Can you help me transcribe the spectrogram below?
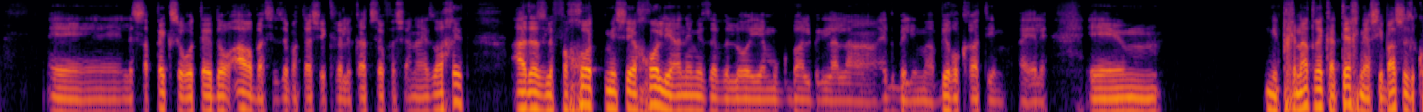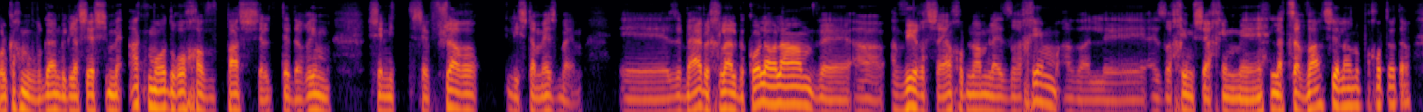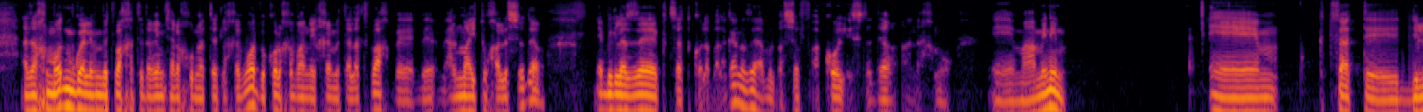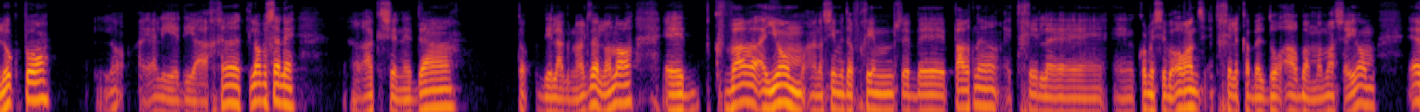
אה, לספק שירותי דור 4, שזה מתי שיקרה לקראת סוף השנה האזרחית, עד אז לפחות מי שיכול ייהנה מזה ולא יהיה מוגבל בגלל ההגבלים הבירוקרטיים האלה. אה, מבחינת רקע טכני, השיבה שזה כל כך מבולגן בגלל שיש מעט מאוד רוחב פס של תדרים שאפשר להשתמש בהם. אה, זה בעיה בכלל בכל העולם, והאוויר שייך אמנם לאזרחים, אבל אה, האזרחים שייכים אה, לצבא שלנו פחות או יותר, אז אנחנו מאוד מוגלים בטווח התדרים שאנחנו יכולים לתת לחברות, וכל חברה נלחמת על הטווח ועל מה היא תוכל לשדר. בגלל זה קצת כל הבלאגן הזה, אבל בסוף הכל יסתדר, אנחנו מאמינים. קצת דילוג פה, לא, היה לי ידיעה אחרת, לא משנה, רק שנדע. טוב, דילגנו על זה, לא נורא. אה, כבר היום אנשים מדווחים שבפרטנר התחיל, אה, אה, כל מי שבאורנג' התחיל לקבל דור 4 ממש היום.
